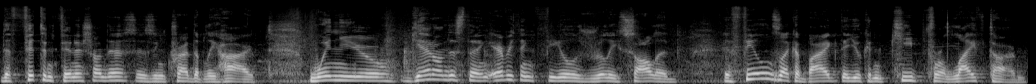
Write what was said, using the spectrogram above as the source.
the fit and finish on this is incredibly high. When you get on this thing, everything feels really solid. It feels like a bike that you can keep for a lifetime.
